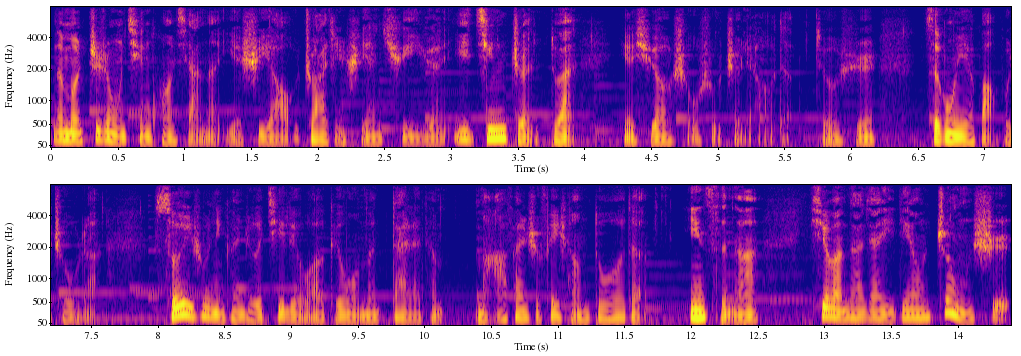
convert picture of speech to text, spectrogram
那么这种情况下呢，也是要抓紧时间去医院，一经诊断也需要手术治疗的，就是子宫也保不住了。所以说，你看这个肌瘤啊，给我们带来的麻烦是非常多的。因此呢，希望大家一定要重视，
